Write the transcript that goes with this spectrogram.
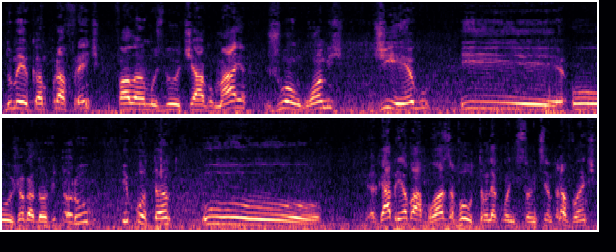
do meio-campo para frente, falamos do Thiago Maia, João Gomes, Diego e o jogador Vitor Hugo e, portanto, o Gabriel Barbosa voltando à condição de centroavante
